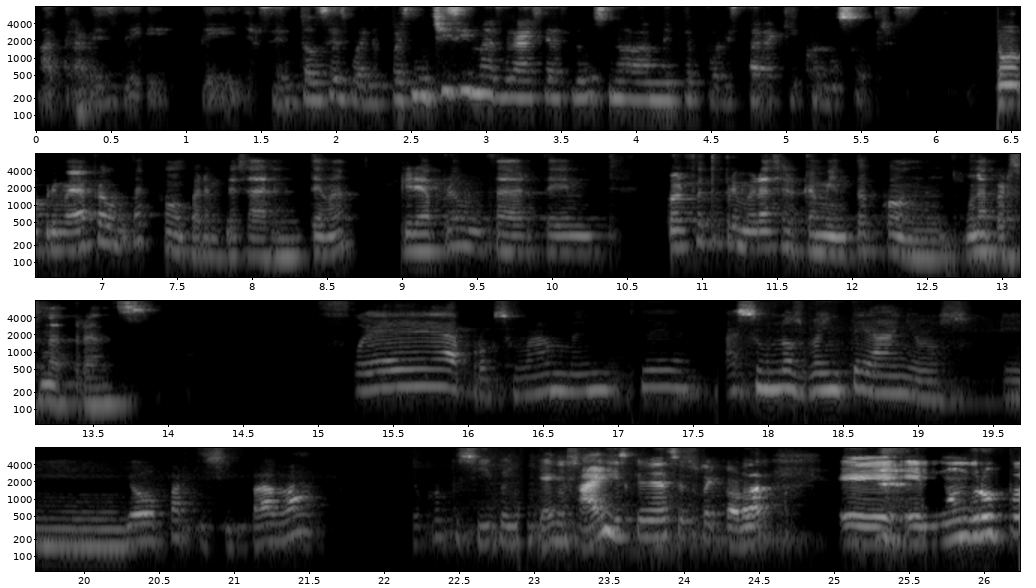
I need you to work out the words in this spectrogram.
a través de, de, ellas. Entonces, bueno, pues muchísimas gracias Luz nuevamente por estar aquí con nosotras. Como primera pregunta, como para empezar en el tema, quería preguntarte ¿Cuál fue tu primer acercamiento con una persona trans? Fue aproximadamente hace unos 20 años. Eh, yo participaba, yo creo que sí, 20 años, ay, es que me haces recordar, eh, en un grupo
